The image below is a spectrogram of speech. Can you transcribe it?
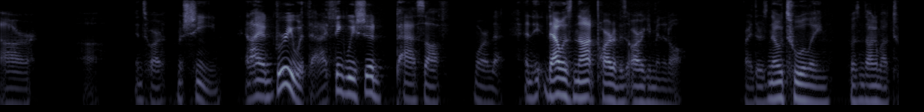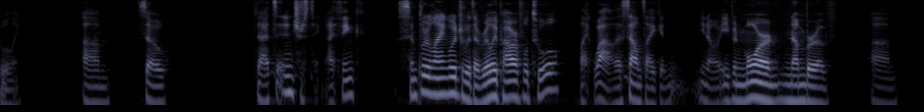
our uh, into our machine. And I agree with that. I think we should pass off more of that. And he, that was not part of his argument at all. Right? There's no tooling. He wasn't talking about tooling. Um, so that's interesting. I think simpler language with a really powerful tool, like wow, that sounds like an you know even more number of um,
